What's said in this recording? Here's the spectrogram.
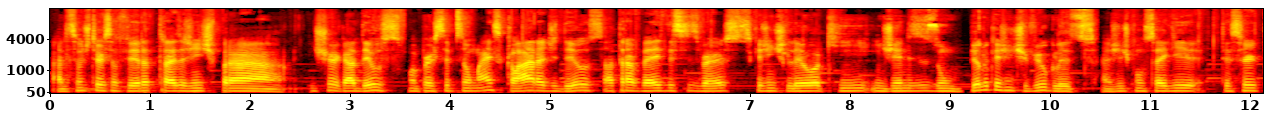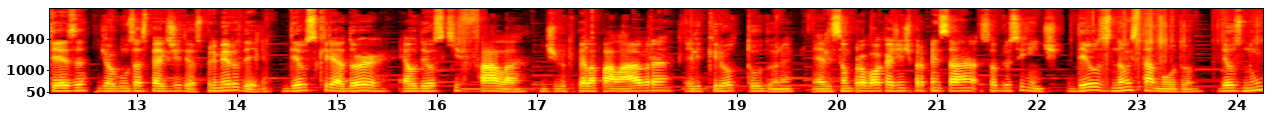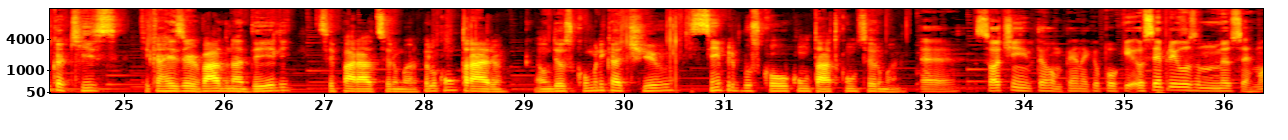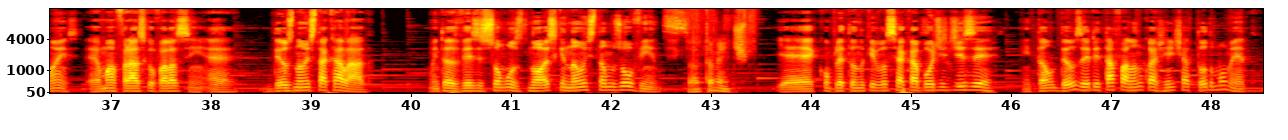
A lição de terça-feira traz a gente para enxergar Deus, uma percepção mais clara de Deus através desses versos que a gente leu aqui em Gênesis 1. Pelo que a gente viu, Glitz, a gente consegue ter certeza de alguns aspectos de Deus. Primeiro dele, Deus criador é o Deus que fala. A gente viu que pela palavra ele criou tudo, né? E a lição provoca a gente para pensar sobre o seguinte: Deus não está mudo. Deus nunca quis ficar reservado na dele, separado do ser humano. Pelo contrário, é um Deus comunicativo que sempre buscou o contato com o ser humano. É, só te interrompendo aqui um pouquinho, eu sempre uso nos meus sermões, é uma frase que eu falo assim, é, Deus não está calado. Muitas vezes somos nós que não estamos ouvindo. Exatamente. E é completando o que você acabou de dizer. Então Deus ele está falando com a gente a todo momento.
